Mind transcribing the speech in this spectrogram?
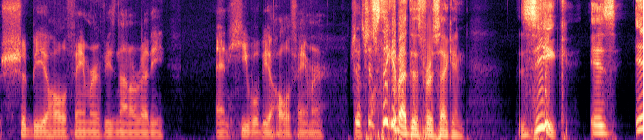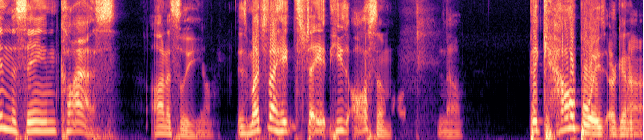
should be a Hall of Famer if he's not already, and he will be a Hall of Famer. Just, just think about this for a second. Zeke is in the same class. Honestly, No. as much as I hate to say it, he's awesome. No, The Cowboys are going to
